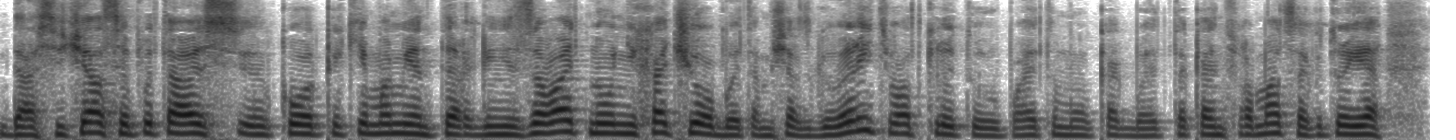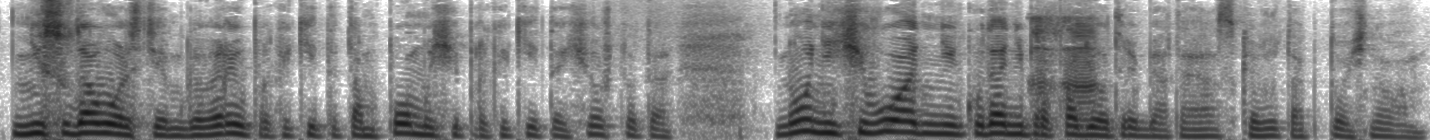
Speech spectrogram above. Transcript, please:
да, сейчас я пытаюсь э, кое-какие моменты организовать, но не хочу об этом сейчас говорить в открытую, поэтому как бы это такая информация, о которой я не с удовольствием говорю, про какие-то там помощи, про какие-то еще что-то. Но ничего никуда не пропадет, ребята, я скажу так точно вам.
